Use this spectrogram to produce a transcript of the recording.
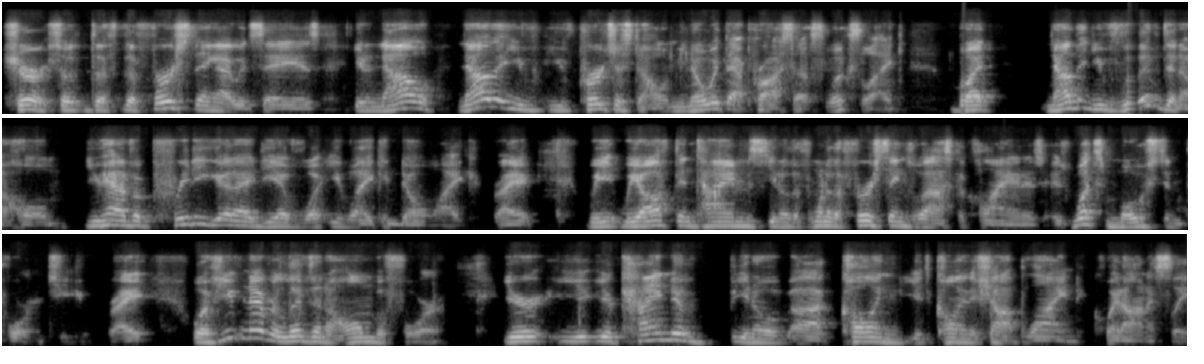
Sure. So the the first thing I would say is, you know, now now that you've you've purchased a home, you know what that process looks like. But now that you've lived in a home, you have a pretty good idea of what you like and don't like, right? We we oftentimes, you know, the, one of the first things we'll ask a client is is what's most important to you, right? Well, if you've never lived in a home before, you're you're kind of you know uh, calling calling the shot blind quite honestly.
